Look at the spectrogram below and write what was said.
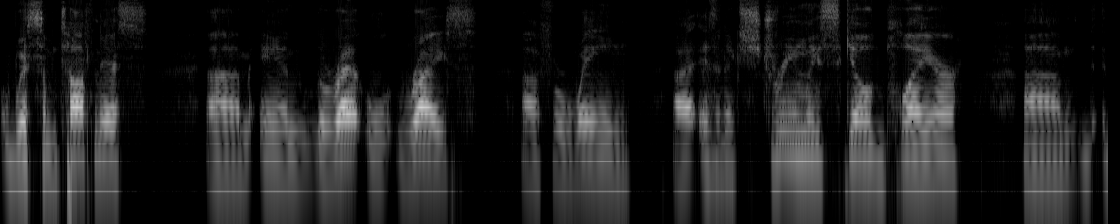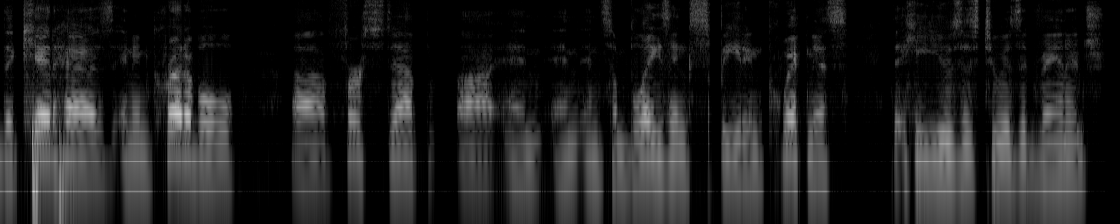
with some toughness. Um, and Laurent Rice uh, for Wayne uh, is an extremely skilled player. Um, the kid has an incredible uh, first step uh, and, and, and some blazing speed and quickness that he uses to his advantage,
